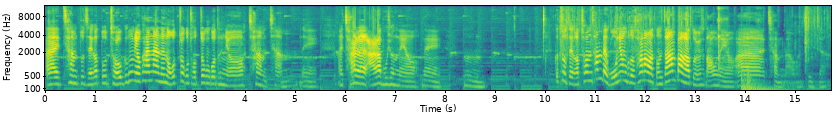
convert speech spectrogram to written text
아이 참 또 제가 또 적응력 하나는 어쩌고 저쩌고거든요. 참 참. 네. 아, 잘 알아보셨네요. 네. 음. 그쵸 제가 1305년부터 살아왔던 짬바가 또 여기서 나오네요. 아 참 나와 진짜. 어?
